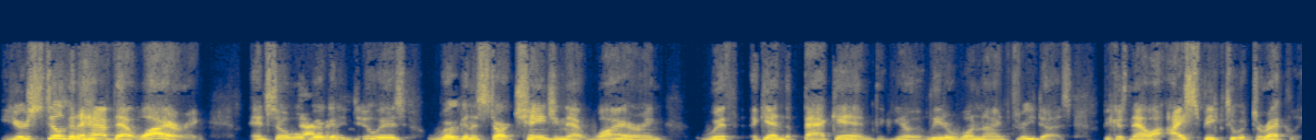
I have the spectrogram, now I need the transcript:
you're still going to have that wiring. And so what exactly. we're going to do is we're going to start changing that wiring with again the back end, you know, leader 193 does because now I speak to it directly,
